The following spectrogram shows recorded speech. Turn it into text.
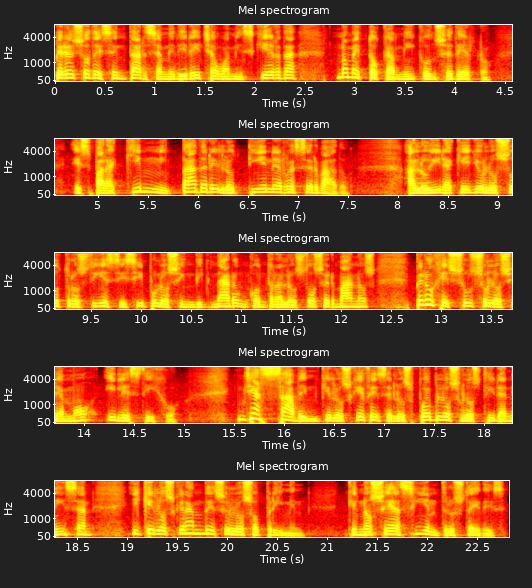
pero eso de sentarse a mi derecha o a mi izquierda no me toca a mí concederlo, es para quien mi Padre lo tiene reservado. Al oír aquello, los otros diez discípulos se indignaron contra los dos hermanos, pero Jesús los llamó y les dijo, ya saben que los jefes de los pueblos los tiranizan y que los grandes los oprimen. Que no sea así entre ustedes.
